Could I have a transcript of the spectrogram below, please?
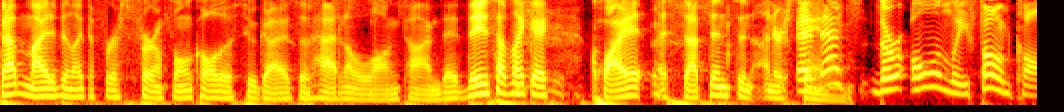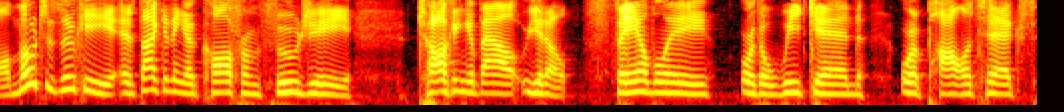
that might have been like the first phone call those two guys have had in a long time. They, they just have like a quiet acceptance and understanding. And that's their only phone call. Mochizuki is not getting a call from Fujii talking about, you know, family or the weekend or politics.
